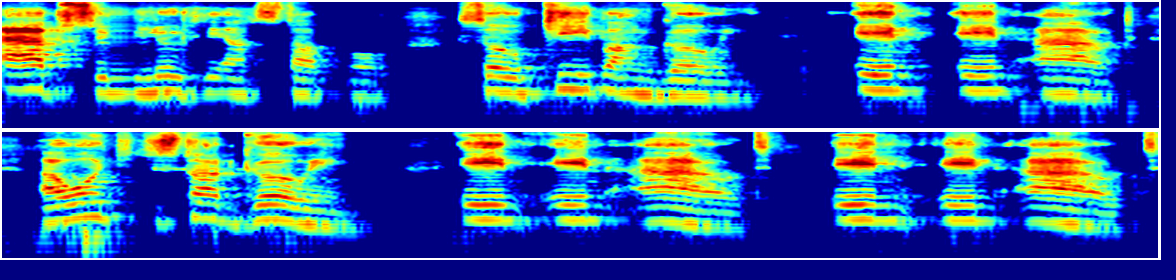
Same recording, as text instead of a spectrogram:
absolutely unstoppable. So keep on going, in, in, out. I want you to start going, in, in, out, in, in, out,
